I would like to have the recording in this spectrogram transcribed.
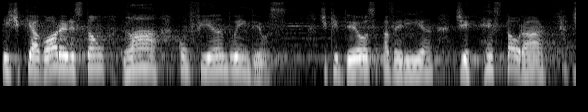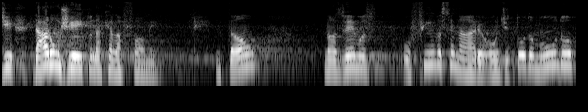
e de que agora eles estão lá confiando em Deus, de que Deus haveria de restaurar, de dar um jeito naquela fome. Então, nós vemos o fim do cenário onde todo mundo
